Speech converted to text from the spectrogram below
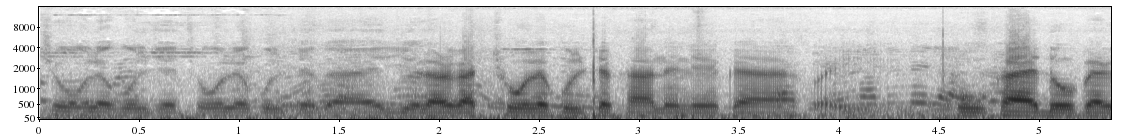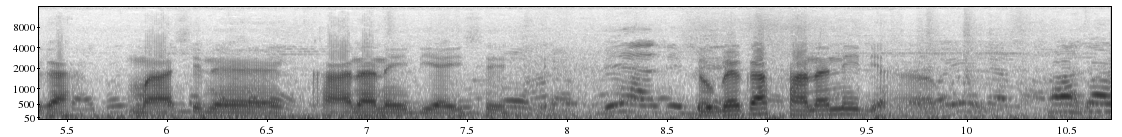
छोले कुलचे छोले कुलचे का ये लड़का छोले कुलचे खाने लेकर आया भाई। भूखा है दोपहर का। मासी ने खाना नहीं दिया इसे। सुबह का खाना नहीं दिया? हाँ।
